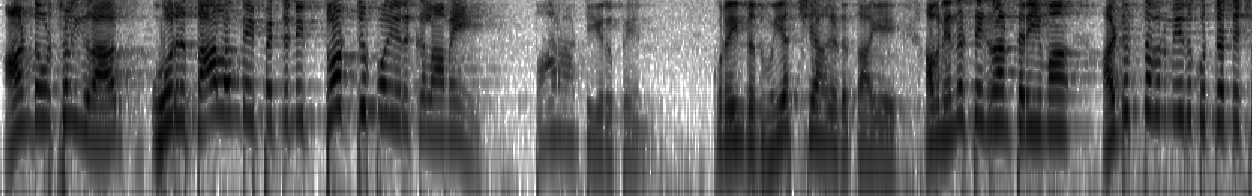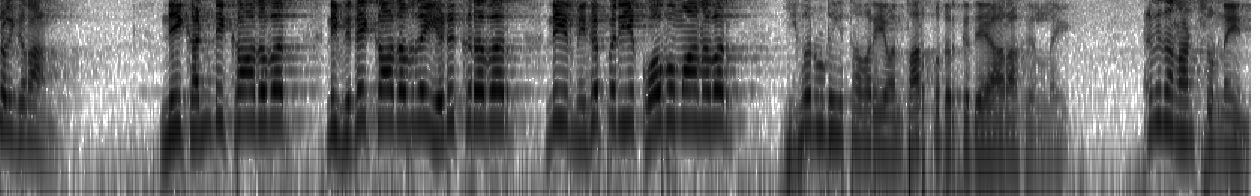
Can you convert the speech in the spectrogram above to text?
ஆண்டவர் சொல்கிறார் ஒரு தாளந்தை பெற்ற நீ தோற்று போயிருக்கலாமே பாராட்டி இருப்பேன் குறைந்தது முயற்சியாக எடுத்தாயே. அவன் என்ன செய்கிறான் தெரியுமா? அடுத்தவன் மீது குற்றத்தை சொல்கிறான். நீ கண்டிக்காதவர் நீ விதைக்காதவதை எடுக்கிறவர் நீர் மிகப்பெரிய கோபமானவர். இவனுடைய தவறை அவன் பார்ப்பதற்கு தயாராக இல்லை. எனவேதான் நான் சொன்னேன்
